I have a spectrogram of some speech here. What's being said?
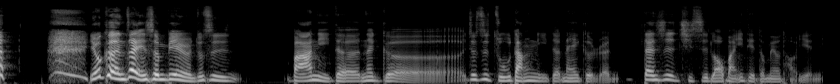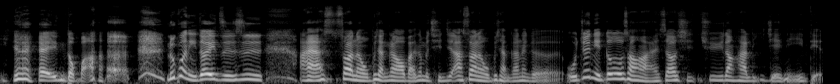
有可能在你身边人就是把你的那个，就是阻挡你的那个人，但是其实老板一点都没有讨厌你，你懂吧？如果你都一直是，哎呀，算了，我不想跟老板那么亲近啊，算了，我不想跟那个，我觉得你多多少少还是要去让他理解你一点，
